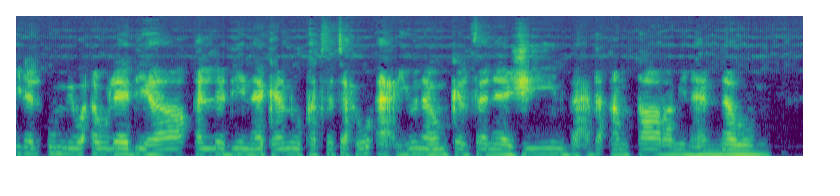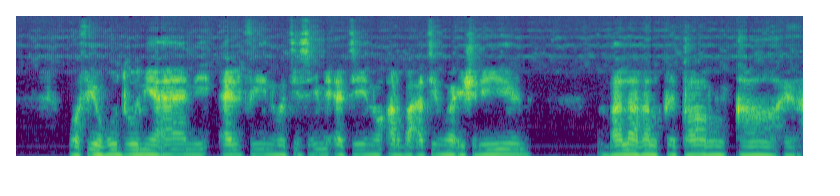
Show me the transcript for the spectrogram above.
إلى الأم وأولادها الذين كانوا قد فتحوا أعينهم كالفناجين بعد أن طار منها النوم. وفي غضون عام 1924 بلغ القطار القاهرة.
